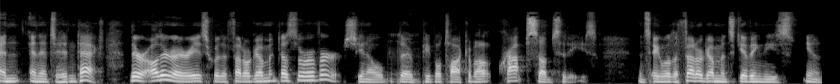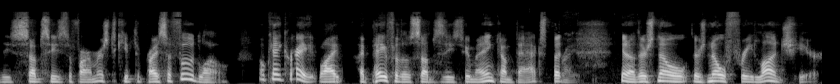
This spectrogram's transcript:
and and it's a hidden tax. There are other areas where the federal government does the reverse. You know, mm-hmm. there people talk about crop subsidies and saying, well, the federal government's giving these you know these subsidies to farmers to keep the price of food low. Okay, great. Well, I, I pay for those subsidies through my income tax, but right. you know, there's no there's no free lunch here.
